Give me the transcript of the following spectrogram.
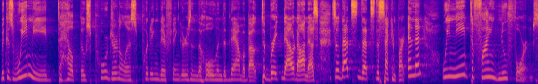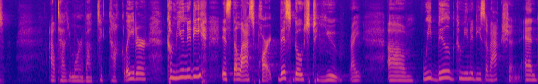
because we need to help those poor journalists putting their fingers in the hole in the dam about to break down on us. So that's that's the second part. And then we need to find new forms. I'll tell you more about TikTok later. Community is the last part. This goes to you, right? Um, we build communities of action, and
